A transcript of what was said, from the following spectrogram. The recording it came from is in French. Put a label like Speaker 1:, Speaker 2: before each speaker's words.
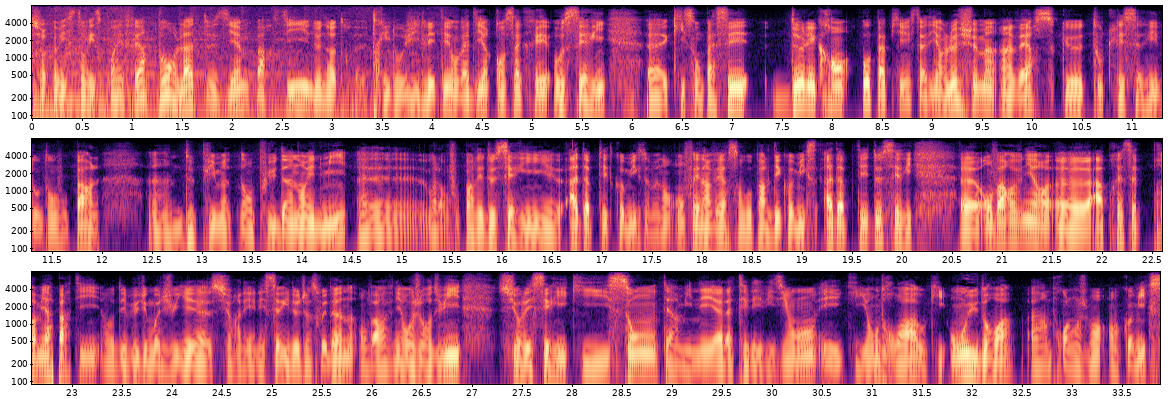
Speaker 1: sur comicstories.fr pour la deuxième partie de notre trilogie de l'été, on va dire, consacrée aux séries euh, qui sont passées de l'écran au papier, c'est-à-dire le chemin inverse que toutes les séries dont on vous parle depuis maintenant plus d'un an et demi. Euh, voilà, on vous parlait de séries euh, adaptées de comics, maintenant on fait l'inverse, on vous parle des comics adaptés de séries. on va revenir après cette première partie au début du mois de juillet sur les, les, séries de Joss Whedon. On va revenir aujourd'hui sur les séries qui sont terminées à la télévision et qui ont droit ou qui ont eu droit à un prolongement en comics.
